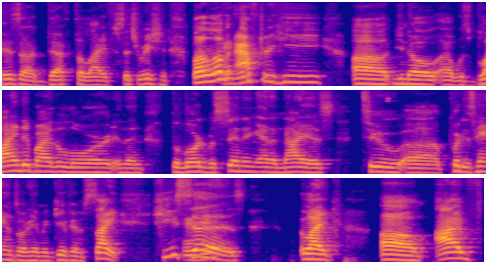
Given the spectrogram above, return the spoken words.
his uh, death to life situation. But I love mm-hmm. after he, uh, you know, uh, was blinded by the Lord, and then the Lord was sending Ananias to uh, put his hands on him and give him sight. He mm-hmm. says, like, um, I've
